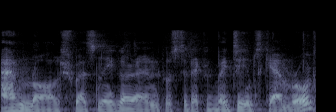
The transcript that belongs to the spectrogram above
Arnold Schwarzenegger and it was directed by James Cameron.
